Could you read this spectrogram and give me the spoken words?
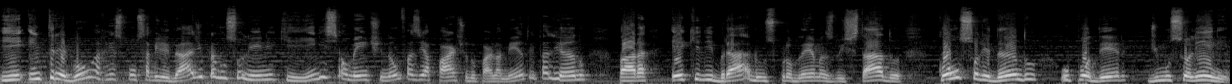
e entregou a responsabilidade para Mussolini, que inicialmente não fazia parte do parlamento italiano, para equilibrar os problemas do Estado, consolidando o poder de Mussolini.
